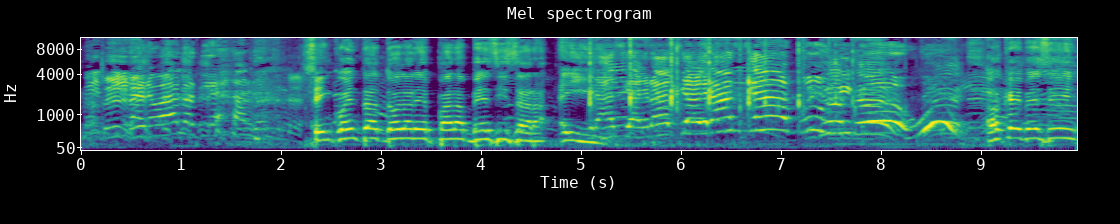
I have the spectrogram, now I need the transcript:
Mentira, no hablo tía. 50 dólares para Bessie Sara. Gracias, gracias, gracias, público. Ok, Bessie.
